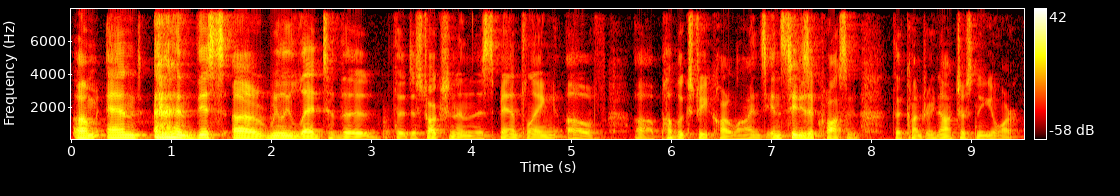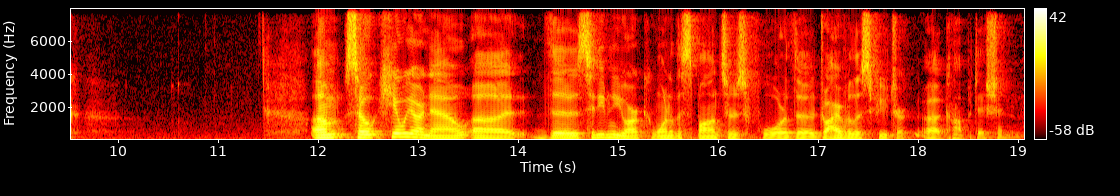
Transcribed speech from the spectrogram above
Um, and this uh, really led to the, the destruction and the dismantling of uh, public streetcar lines in cities across the country, not just New York. Um, so here we are now. Uh, the City of New York, one of the sponsors for the Driverless Future uh, competition.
